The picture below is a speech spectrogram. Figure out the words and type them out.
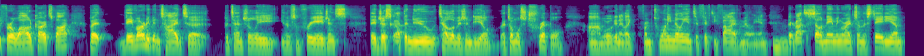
for a wild card spot, but they've already been tied to potentially you know some free agents. They just got the new television deal that's almost triple. Um, we're gonna like from 20 million to 55 million. Mhm. They're about to sell naming rights on the stadium.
